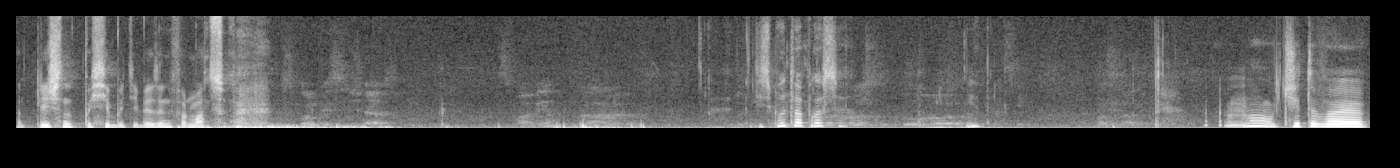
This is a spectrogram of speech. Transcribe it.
Отлично, спасибо тебе за информацию. Здесь будут вопросы? Ну, учитывая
